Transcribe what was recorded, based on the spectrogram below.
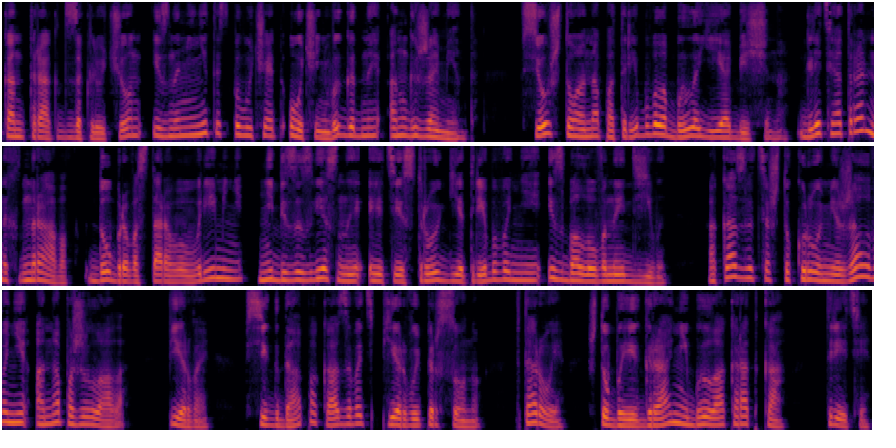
контракт заключен, и знаменитость получает очень выгодный ангажемент. Все, что она потребовала, было ей обещано. Для театральных нравов доброго старого времени небезызвестны эти строгие требования избалованной дивы. Оказывается, что кроме жалования она пожелала. Первое всегда показывать первую персону. Второе, чтобы игра не была коротка. Третье,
